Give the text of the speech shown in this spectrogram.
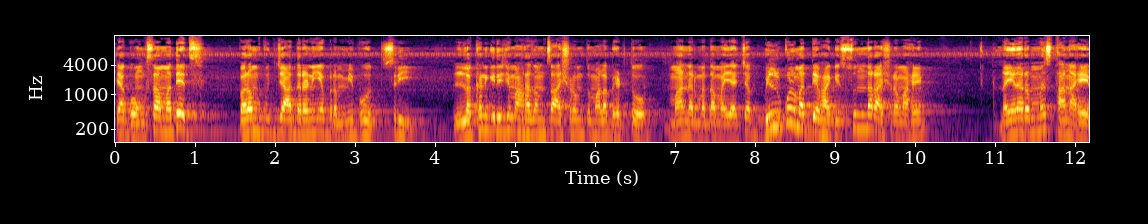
त्या घोंगसामध्येच परमपूज्य आदरणीय ब्रह्मीभूत श्री लखनगिरीजी महाराजांचा आश्रम तुम्हाला भेटतो. मा नर्मदा मैयाच्या बिलकुल मध्यभागी सुंदर आश्रम आहे. नयनरम्य स्थान आहे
